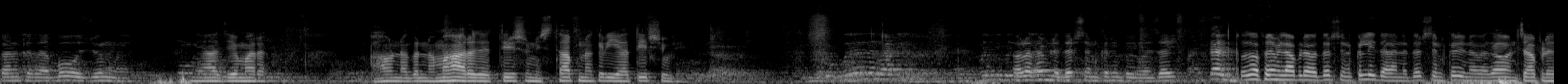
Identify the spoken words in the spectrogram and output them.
કારણ કે બહુ જ જૂનું છે ને આજે અમારા ભાવનગરના મહારાજે ત્રિશુળની સ્થાપના કરી, આ ત્રિશુળ ચાલો ફેમિલી દર્શન કરીને પછી જાય. તો ફેમિલી આપણે દર્શન કરી લીધા અને દર્શન કરીને હવે જવાનું છે આપણે.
